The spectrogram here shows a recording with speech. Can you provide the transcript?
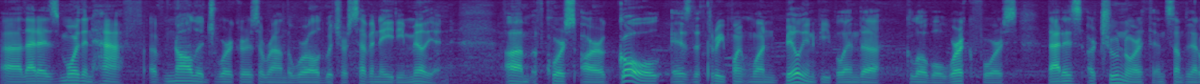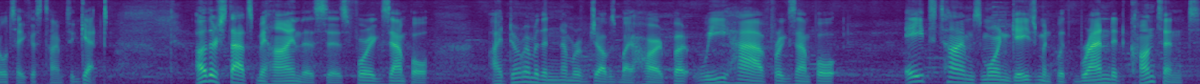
Uh, that is more than half of knowledge workers around the world, which are 780 million. Um, of course, our goal is the 3.1 billion people in the global workforce. That is our true north and something that will take us time to get. Other stats behind this is, for example, I don't remember the number of jobs by heart, but we have, for example, eight times more engagement with branded content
